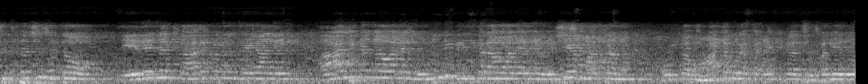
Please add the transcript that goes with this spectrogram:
చిత్తశుద్ధితో ఏదైనా కార్యక్రమం చేయాలి ఆర్థికంగా వాళ్ళని ముందుకు తీసుకురావాలి అనే విషయం మాత్రం ఒక్క మాట కూడా కరెక్ట్గా చెప్పలేదు.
